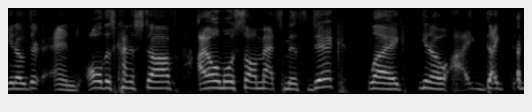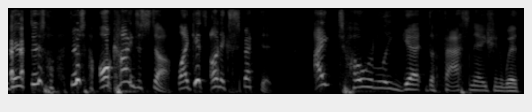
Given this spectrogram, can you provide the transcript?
you know there and all this kind of stuff. I almost saw Matt Smith's dick. Like, you know, I like there, there's there's all kinds of stuff. Like it's unexpected. I totally get the fascination with,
